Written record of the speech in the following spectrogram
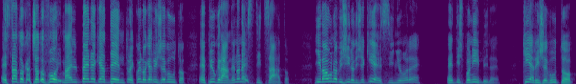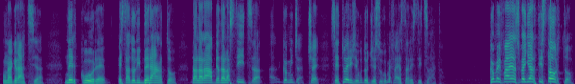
è stato cacciato fuori, ma il bene che ha dentro e quello che ha ricevuto è più grande, non è stizzato. Gli va uno vicino e dice chi è Signore? È disponibile. Chi ha ricevuto una grazia nel cuore è stato liberato dalla rabbia, dalla stizza. Comincia... Cioè, se tu hai ricevuto Gesù, come fai a stare stizzato? Come fai a svegliarti storto?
